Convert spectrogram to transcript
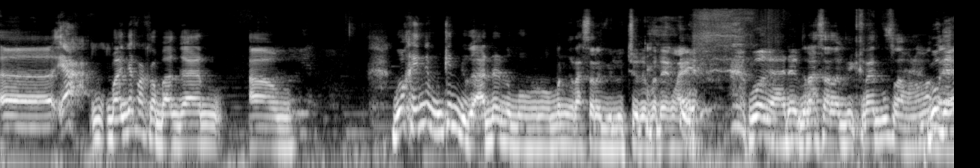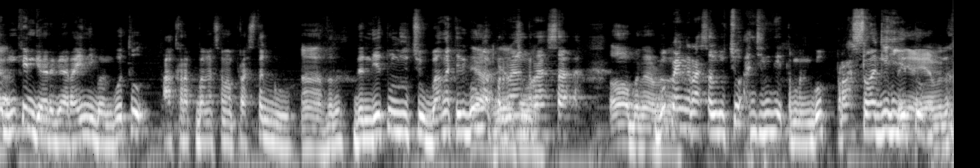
eh ya banyak lah kebanggaan. Gue kayaknya mungkin juga ada momen-momen ngerasa lebih lucu daripada yang lain. gue nggak ada gue ngerasa lebih keren tuh lama-lama gue kayak. mungkin gara-gara ini bang gue tuh akrab banget sama Pras Teguh Ah, terus? dan dia tuh lucu banget jadi gue Ya, dia pernah lucu ngerasa Oh benar. gue pengen ngerasa lucu anjing nih temen gue Pras lagi Iya, gitu iya, bener.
